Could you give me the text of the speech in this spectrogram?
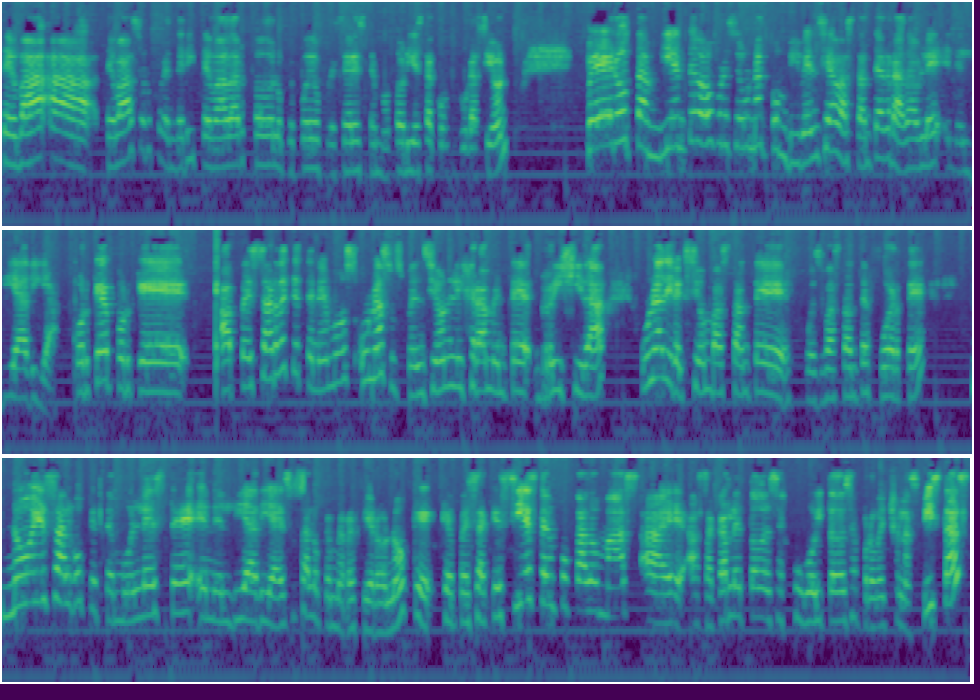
te va a te va a sorprender y te va a dar todo lo que puede ofrecer este motor y esta configuración pero también te va a ofrecer una convivencia bastante agradable en el día a día. ¿Por qué? Porque a pesar de que tenemos una suspensión ligeramente rígida, una dirección bastante, pues bastante fuerte, no es algo que te moleste en el día a día, eso es a lo que me refiero, ¿no? Que, que pese a que sí está enfocado más a, a, sacarle todo ese jugo y todo ese provecho en las pistas,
